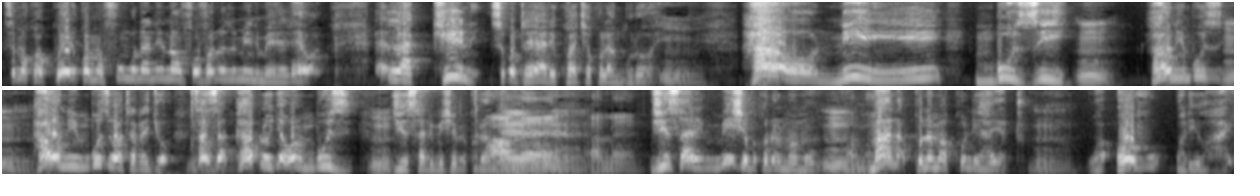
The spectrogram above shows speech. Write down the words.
Sema kwa kweli kwa mafungu na nini na ufafanuzi mimi nimeelewa Eh, lakini siko tayari kuacha kula nguruwe. Hao ni mbuzi. Mm. Hao ni mbuzi. Mm. hao ni mbuzi watarajiwa. Sasa kabla ujawa mbuzi mm. jisalimishe mikononi mwa Mungu. amen. Amen. Jisalimishe mikononi mwa mungu. Maana kuna makundi haya tu. Waovu walio hai.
